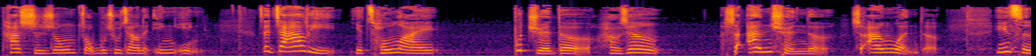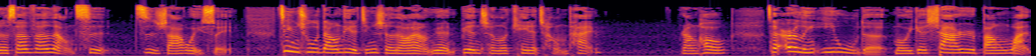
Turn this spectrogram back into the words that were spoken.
他始终走不出这样的阴影。在家里也从来不觉得好像是安全的，是安稳的。因此呢，三番两次自杀未遂，进出当地的精神疗养院变成了 K 的常态。然后在二零一五的某一个夏日傍晚。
